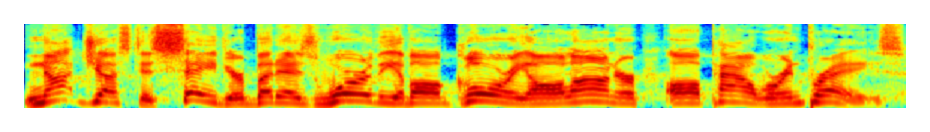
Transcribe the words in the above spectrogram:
not just as Savior, but as worthy of all glory, all honor, all power, and praise?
